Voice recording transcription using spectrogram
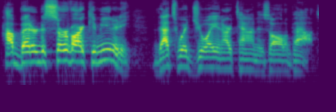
how better to serve our community. That's what Joy in Our Town is all about.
